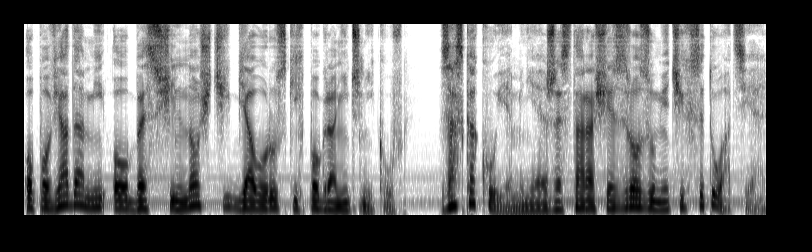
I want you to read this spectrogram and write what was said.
opowiada mi o bezsilności białoruskich pograniczników. Zaskakuje mnie, że stara się zrozumieć ich sytuację.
